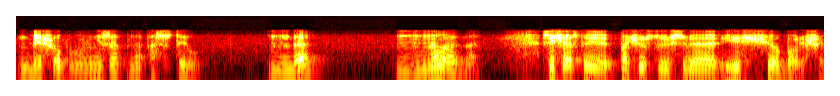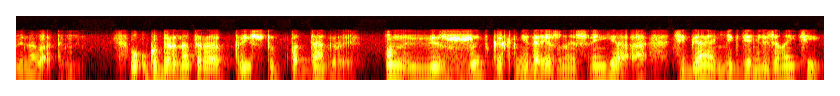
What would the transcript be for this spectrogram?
Бишоп внезапно остыл. «Да? Ну ладно. Сейчас ты почувствуешь себя еще больше виноватым. У губернатора приступ подагры. Он визжит, как недорезанная свинья, а тебя нигде нельзя найти.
